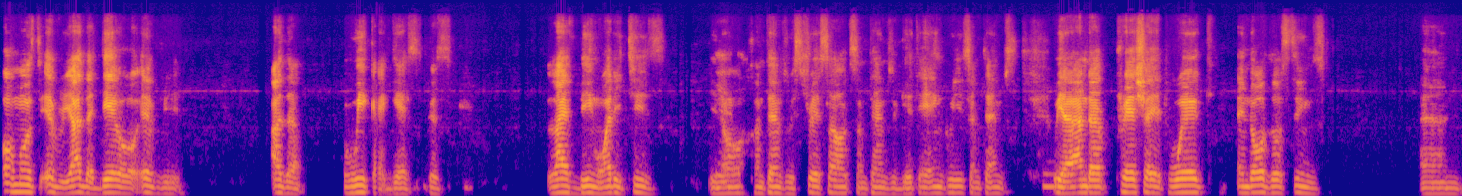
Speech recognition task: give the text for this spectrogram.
almost every other day or every other week, I guess, because life being what it is, you yeah. know, sometimes we stress out, sometimes we get angry, sometimes mm-hmm. we are under pressure at work and all those things. And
